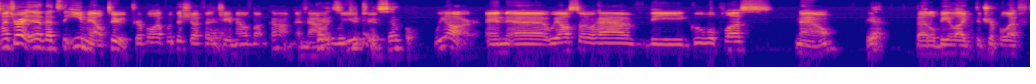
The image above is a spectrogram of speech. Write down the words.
That's right. Yeah, that's the email too. Triple F with the chef at gmail.com. And now Great, it's YouTube. simple. We are, and uh, we also have the Google Plus now. Yeah. That'll be like the Triple F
